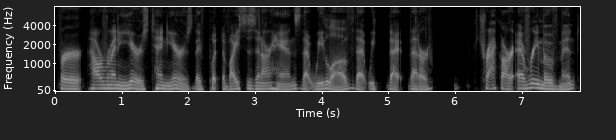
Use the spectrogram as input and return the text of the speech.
for however many years, 10 years, they've put devices in our hands that we love, that we that that are track our every movement,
